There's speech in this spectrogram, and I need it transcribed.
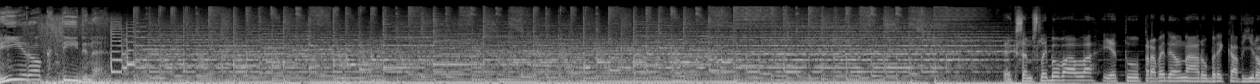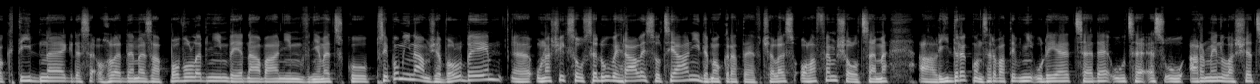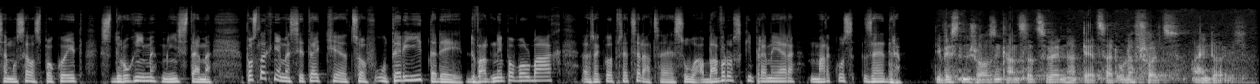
Výrok týdne. Jak jsem sliboval, je tu pravidelná rubrika Výrok týdne, kde se ohledneme za povolebním vyjednáváním v Německu. Připomínám, že volby eh, u našich sousedů vyhráli sociální demokraté v čele s Olafem Scholzem a lídr konzervativní udie CDU CSU Armin Laschet se musel spokojit s druhým místem. Poslechněme si teď, co v úterý, tedy dva dny po volbách, řekl předseda CSU a bavorský premiér Markus Zedr. Die besten Chancen, Kanzler zu werden, hat derzeit Olaf Scholz, eindeutig.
